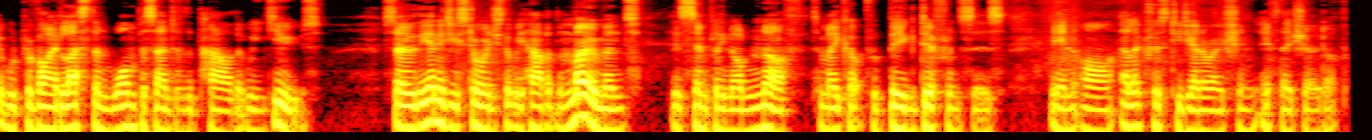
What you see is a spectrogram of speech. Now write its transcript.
it would provide less than 1% of the power that we use. So the energy storage that we have at the moment is simply not enough to make up for big differences in our electricity generation if they showed up.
